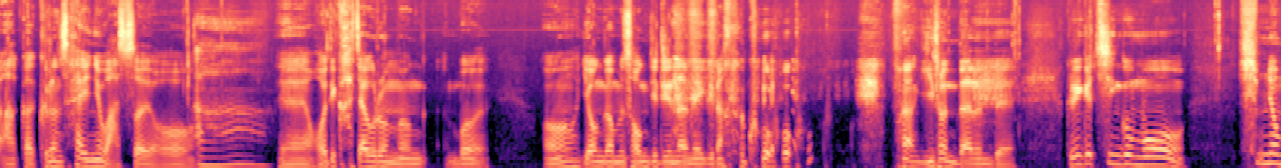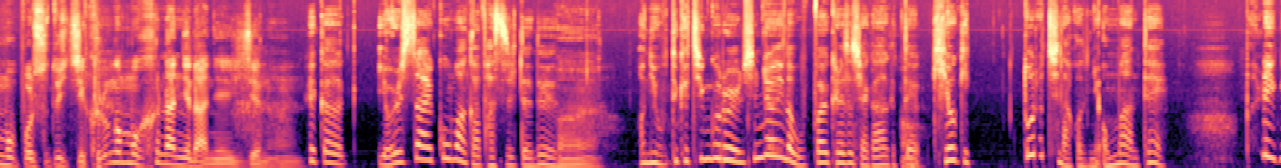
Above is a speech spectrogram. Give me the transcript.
아까 그런 사연이 왔어요. 아. 예 어디 가자 그러면 뭐 어 영감은 성질이나 내기나 하고 막 이런다는데 그러니까 친구 뭐 10년 못 볼 수도 있지. 그런 건 뭐 흔한 일 아니에요, 이제는. 그러니까 10살 꼬마가 봤을 때는 어. 아니 어떻게 친구를 10년이나 못 봐요. 그래서 제가 그때 어. 기억이 또렷이 나거든요. 엄마한테 빨리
